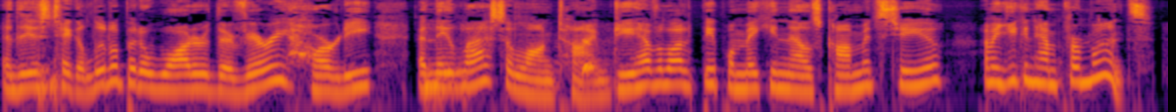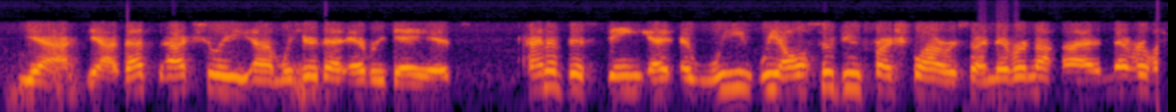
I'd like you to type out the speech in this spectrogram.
and they just take a little bit of water, they're very hardy, and they last a long time. Do you have a lot of people making those comments to you? I mean, you can have them for months. Yeah, yeah. That's actually, um, we hear that every day. It's kind of this thing. Uh, we, we also do fresh flowers, so I never, not, I never like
